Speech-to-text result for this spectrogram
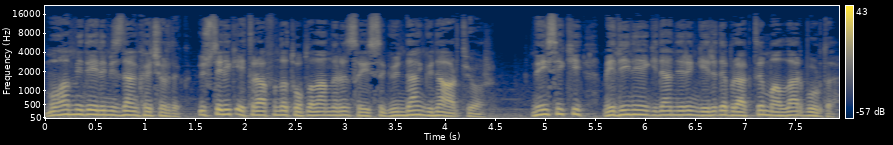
Muhammed'i elimizden kaçırdık. Üstelik etrafında toplananların sayısı günden güne artıyor. Neyse ki Medine'ye gidenlerin geride bıraktığı mallar burada.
